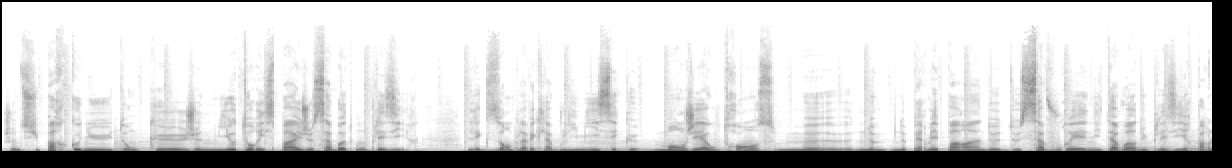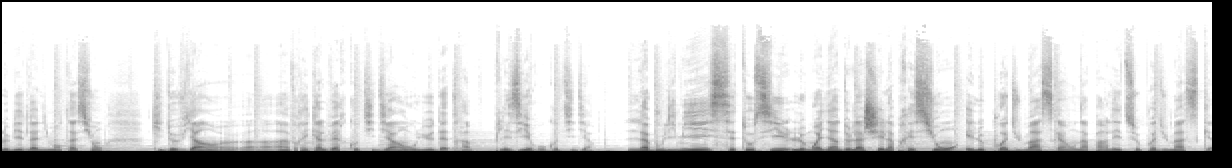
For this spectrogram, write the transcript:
je ne suis pas reconnu, donc euh, je ne m'y autorise pas et je sabote mon plaisir. L'exemple avec la boulimie, c'est que manger à outrance ne, permet pas hein, de, savourer ni d'avoir du plaisir par le biais de l'alimentation qui devient euh, un, vrai calvaire quotidien au lieu d'être un plaisir au quotidien. La boulimie, c'est aussi le moyen de lâcher la pression et le poids du masque. Hein. on a parlé de ce poids du masque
